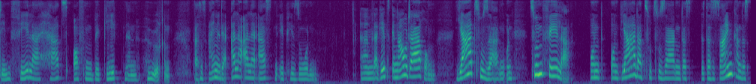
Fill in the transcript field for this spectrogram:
dem Fehler herzoffen begegnen hören. Das ist eine der aller, allerersten Episoden. Ähm, da geht es genau darum, Ja zu sagen und zum Fehler und, und Ja dazu zu sagen, dass, dass es sein kann, dass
